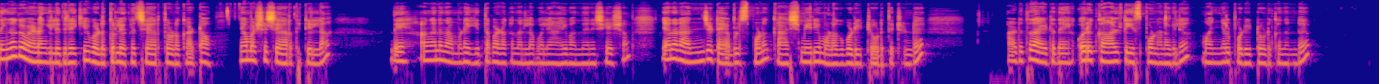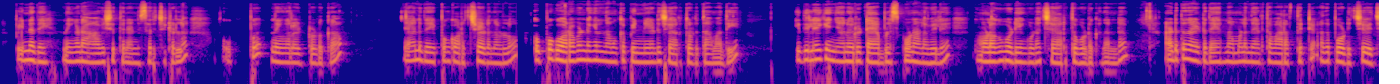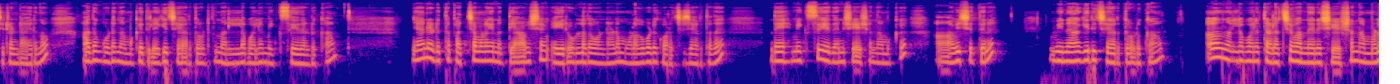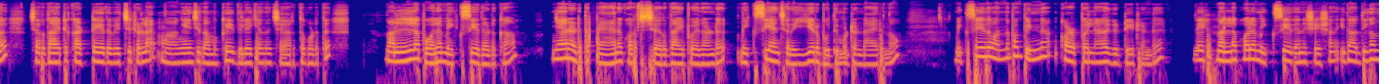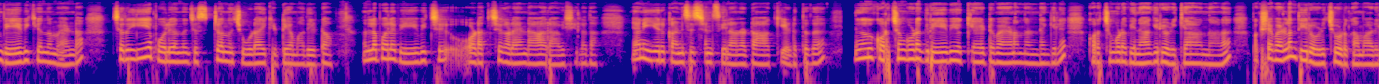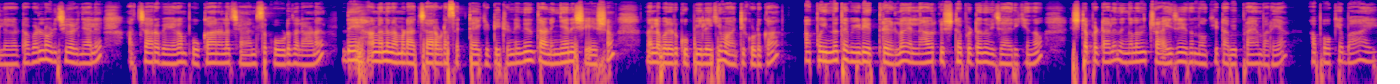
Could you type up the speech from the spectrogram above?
നിങ്ങൾക്ക് വേണമെങ്കിൽ ഇതിലേക്ക് വെളുത്തുള്ളിയൊക്കെ ചേർത്ത് കൊടുക്കാം കേട്ടോ. ഞാൻ പക്ഷേ ചേർത്തിട്ടില്ല. ദേ അങ്ങനെ നമ്മുടെ ഈത്തപ്പഴമൊക്കെ നല്ലപോലെ ആയി വന്നതിന് ശേഷം ഞാനൊരു അഞ്ച് ടേബിൾ സ്പൂൺ കാശ്മീരി മുളക് പൊടി ഇട്ട് കൊടുത്തിട്ടുണ്ട്. അടുത്തതായിട്ട് ദേ ഒരു കാൽ ടീസ്പൂൺ അളവിൽ മഞ്ഞൾപ്പൊടി ഇട്ട് കൊടുക്കുന്നുണ്ട്. പിന്നെ ദേ നിങ്ങളുടെ ആവശ്യത്തിനനുസരിച്ചിട്ടുള്ള ഉപ്പ് നിങ്ങൾ ഇട്ട് കൊടുക്കുക ഞാനിതേ ഇപ്പം കുറച്ചേ ഇടുന്നുള്ളൂ. ഉപ്പ് കുറവുണ്ടെങ്കിൽ നമുക്ക് പിന്നീട് ചേർത്ത് കൊടുത്താൽ മതി. ഇതിലേക്ക് ഞാൻ ഒരു ടേബിൾ സ്പൂൺ അളവിൽ മുളക് പൊടിയും കൂടെ ചേർത്ത് കൊടുക്കുന്നുണ്ട്. അടുത്തതായിട്ട് ദേ നമ്മൾ നേരത്തെ വറുത്തിട്ട് അത് പൊടിച്ച് വെച്ചിട്ടുണ്ടായിരുന്നു. അതും കൂടെ നമുക്ക് ഇതിലേക്ക് ചേർത്ത് കൊടുത്ത് നല്ലപോലെ മിക്സ് ചെയ്തെടുക്കാം. ഞാൻ എടുത്ത പച്ചമുളകിന് അത്യാവശ്യം എരിവുള്ളത് കൊണ്ടാണ് മുളക് പൊടി കുറച്ച് ചേർത്തത്. ദേ മിക്സ് ചെയ്തതിന് ശേഷം നമുക്ക് ആവശ്യത്തിന് വിനാഗിരി ചേർത്ത് കൊടുക്കാം. അത് നല്ലപോലെ തിളച്ച് വന്നതിന് ശേഷം നമ്മൾ ചെറുതായിട്ട് കട്ട് ചെയ്ത് വെച്ചിട്ടുള്ള മാങ്ങേഞ്ചി നമുക്ക് ഇതിലേക്കൊന്ന് ചേർത്ത് കൊടുത്ത് നല്ല പോലെ മിക്സ് ചെയ്തെടുക്കാം. ഞാനെടുത്ത പാന് കുറച്ച് ചെറുതായി പോയതുകൊണ്ട് മിക്സ് ചെയ്യാൻ ചെറിയൊരു ബുദ്ധിമുട്ടുണ്ടായിരുന്നു. മിക്സ് ചെയ്ത് വന്നപ്പം പിന്നെ കുഴപ്പമില്ലാതെ കിട്ടിയിട്ടുണ്ട്. ദേ നല്ലപോലെ മിക്സ് ചെയ്തതിന് ശേഷം ഇത് അധികം വേവിക്കൊന്നും വേണ്ട. ചെറിയ പോലെ ഒന്ന് ജസ്റ്റ് ഒന്ന് ചൂടായി കിട്ടിയാൽ മതി കേട്ടോ നല്ലപോലെ വേവിച്ച് ഉടച്ച് കളയേണ്ട ആ ഒരു ഞാൻ ഈ ഒരു കൺസിസ്റ്റൻസിയിലാണ് കേട്ടോ ആക്കിയെടുത്തത് നിങ്ങൾക്ക് കുറച്ചും കൂടെ ഗ്രേവിയൊക്കെ ആയിട്ട് വേണമെന്നുണ്ടെങ്കിൽ കുറച്ചും കൂടെ വിനാഗിരി ഒഴിക്കാവുന്നതാണ്. പക്ഷേ വെള്ളം തീരെ ഒഴിച്ചു കൊടുക്കാൻ പാടില്ല കേട്ടോ. വെള്ളം ഒഴിച്ചു കഴിഞ്ഞാൽ അച്ചാർ വേഗം പൂക്കാനുള്ള ചാൻസ് കൂടുതലാണ്. ദേ അങ്ങനെ നമ്മുടെ അച്ചാർ ഇവിടെ സെറ്റായി കിട്ടിയിട്ടുണ്ട്. ഇനി തണിഞ്ഞതിന് ശേഷം നല്ലപോലെ ഒരു കുപ്പിയിലേക്ക് മാറ്റി കൊടുക്കാം അപ്പോൾ ഇന്നത്തെ വീഡിയോ ഇത്രയേ ഉള്ളൂ. എല്ലാവർക്കും ഇഷ്ടപ്പെട്ടു എന്ന് വിചാരിക്കുന്നു. ഇഷ്ടപ്പെട്ടാൽ നിങ്ങളൊന്ന് ട്രൈ ചെയ്ത് നോക്കിയിട്ട് അഭിപ്രായം പറയാം. അപ്പോൾ ഓക്കെ ബായ്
